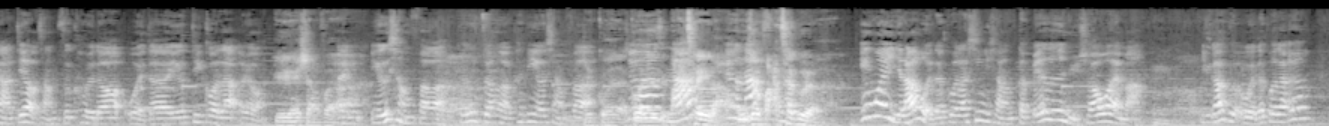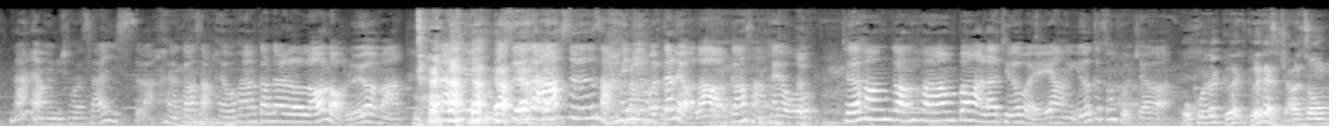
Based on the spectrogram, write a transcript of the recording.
外地学生子看到会得有点觉着，哎哟，有眼想法哎，有想法个，搿是真个，肯定有想法。就是㑚，就㑚出轨因为伊拉会得觉着心里向，特别是女小孩嘛，人家会会得觉着，哎哟，㑚两个女小孩啥意思啦？讲上海话好像讲得老老乱个嘛。㑚两个算是啊，算是上海人勿得了了，讲上海话，就好像讲好像帮阿拉就勿一样，有搿种感觉个。我觉着搿搿呢实际上一种，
